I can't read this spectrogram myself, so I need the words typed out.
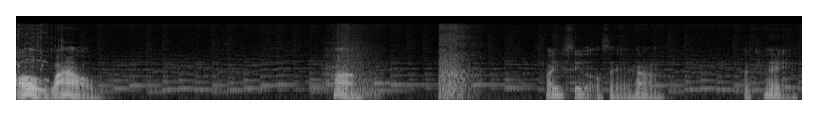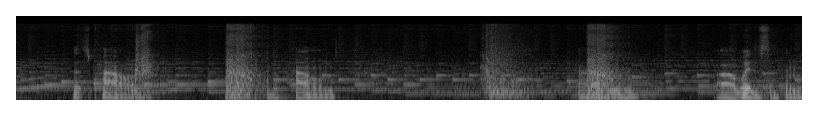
Oh wow. Huh. Feisty little thing, huh? Okay. Let's pound. And a pound. Um. Uh, wait a second.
